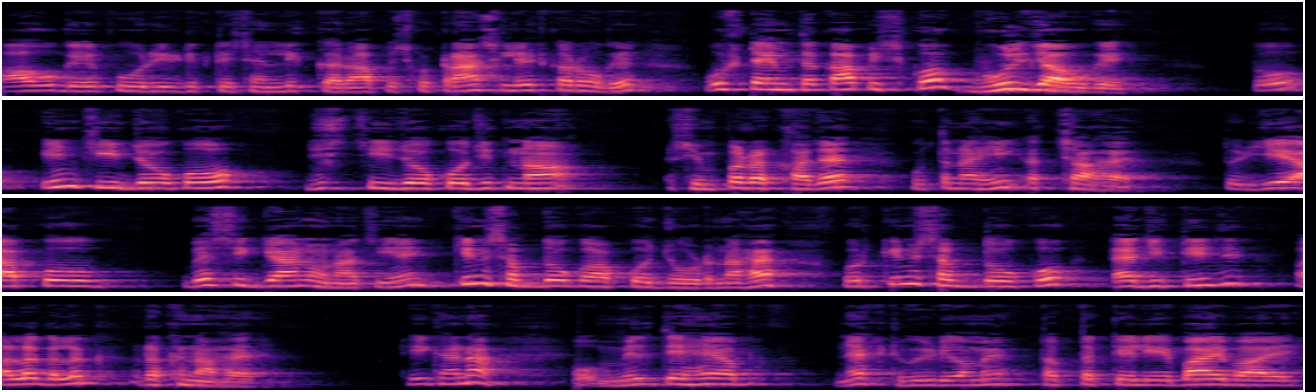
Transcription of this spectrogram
आओगे पूरी डिक्टेशन लिखकर, आप इसको ट्रांसलेट करोगे, उस टाइम तक आप इसको भूल जाओगे। तो इन चीज़ों को, जिस चीज़ों को जितना सिंपल रखा जाए, उतना ही अच्छा है। तो ये आपको बेसिक ज्ञान होना चाहिए, किन शब्दों को आपको जोड़ना है और किन शब्दों को एज इट इज़ अलग अलग रखना है। ठीक है ना? तो मिलते हैं अब नेक्स्ट वीडियो में। तब तक के लिए बाय बाय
